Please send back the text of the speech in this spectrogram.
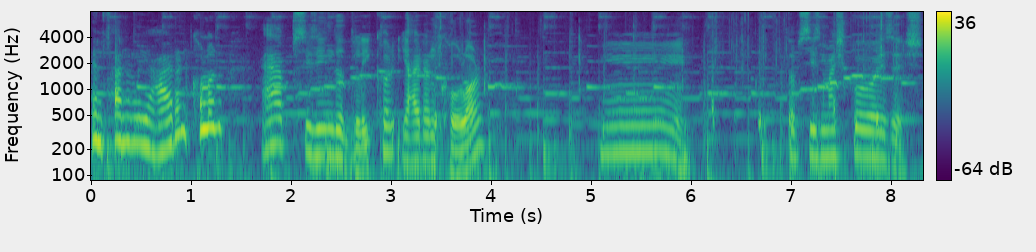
and finally iron color? Ah, preciso ainda de liquor e iron color. Hum, então preciso mais coisas.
